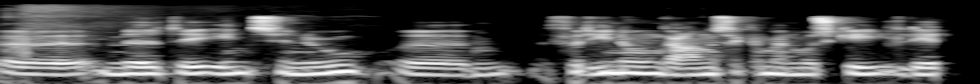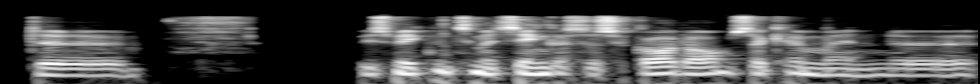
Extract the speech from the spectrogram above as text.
øh, med det indtil nu, øh, fordi nogle gange så kan man måske lidt, øh, hvis man ikke man tænker sig så godt om, så kan man øh,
